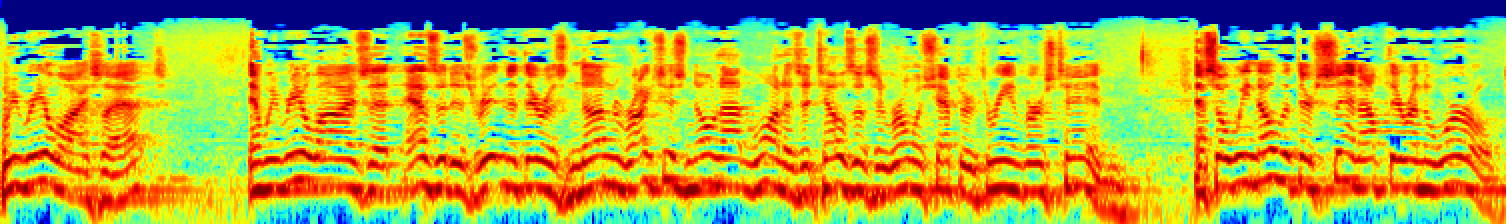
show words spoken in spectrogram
We realize that. And we realize that as it is written that there is none righteous, no not one, as it tells us in Romans chapter 3 and verse 10. And so we know that there's sin out there in the world.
